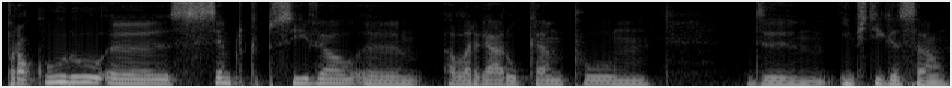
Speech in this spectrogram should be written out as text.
procuro uh, sempre que possível uh, alargar o campo de investigação.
